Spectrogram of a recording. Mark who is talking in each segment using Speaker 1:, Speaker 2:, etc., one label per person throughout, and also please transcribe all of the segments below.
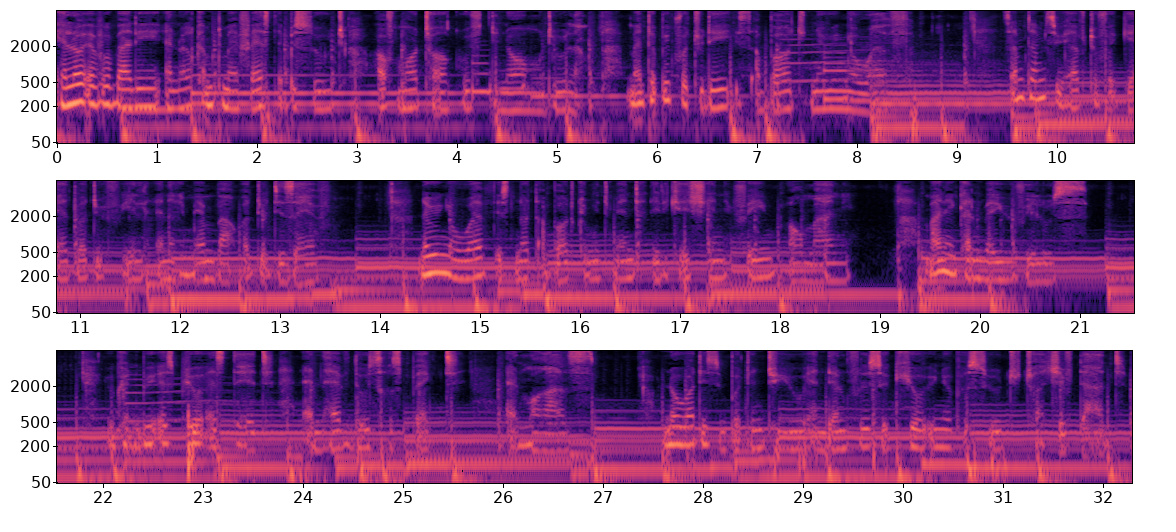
Speaker 1: Hello, everybody, and welcome to my first episode of More Talk with Dino Mudula. My topic for today is about knowing your worth. Sometimes you have to forget what you feel and remember what you deserve. Knowing your worth is not about commitment, dedication, fame, or money. Money can buy you values. You can be as pure as dead and have those respect and morals. Know what is important to you and then feel secure in your pursuit to achieve that.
